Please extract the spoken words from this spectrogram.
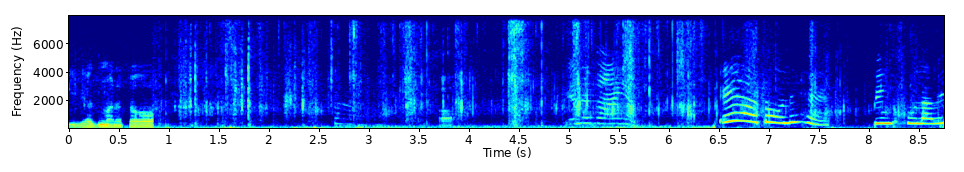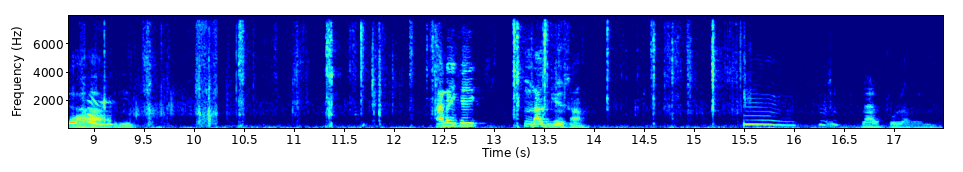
એ યજમાને તો એ આ તો ઓલી હે પિંક ફૂલ આવી છે ને. આને નાખજો સાણ લાલ ફૂલ આવે.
